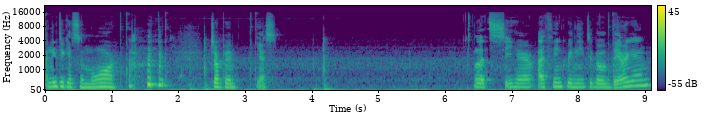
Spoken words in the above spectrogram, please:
I need to get some more. Jump in, yes. Let's see here. I think we need to go there again.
